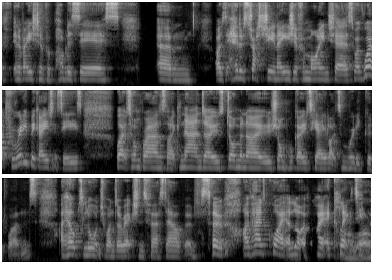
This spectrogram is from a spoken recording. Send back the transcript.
of innovation for Publicis, um, I was head of strategy in Asia for Mindshare. So I've worked for really big agencies, worked on brands like Nando's, Domino's, Jean Paul Gaultier, like some really good ones. I helped launch One Direction's first album. So I've had quite a lot of quite eclectic. Oh, wow.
